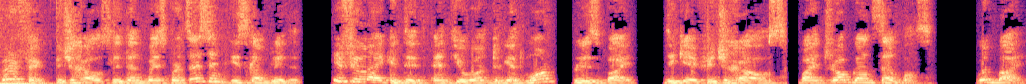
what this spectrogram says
Perfect! Future House lead and bass processing is completed. If you liked it and you want to get more, please buy Deekey Future House by Dropgun Samples. Goodbye!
